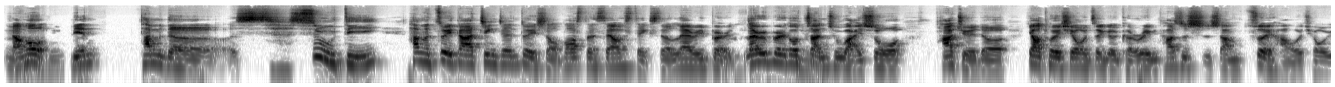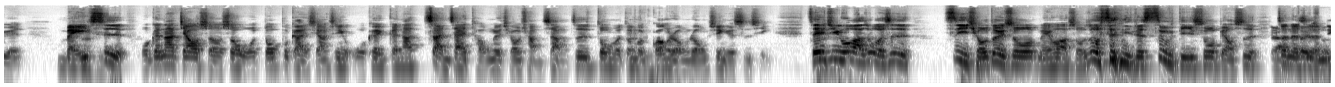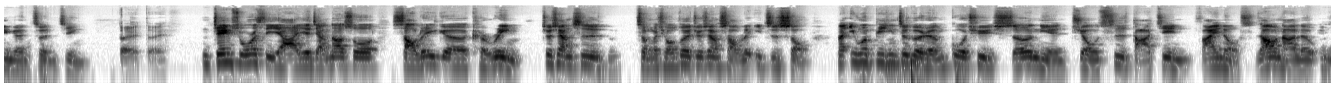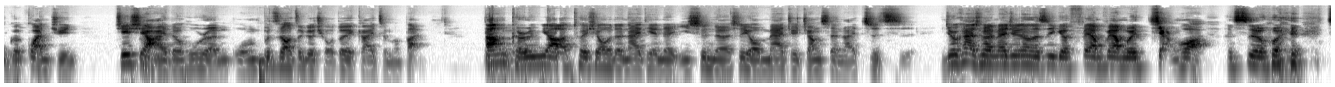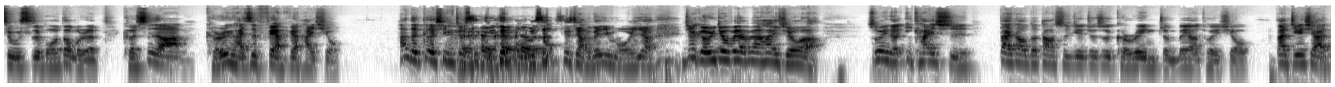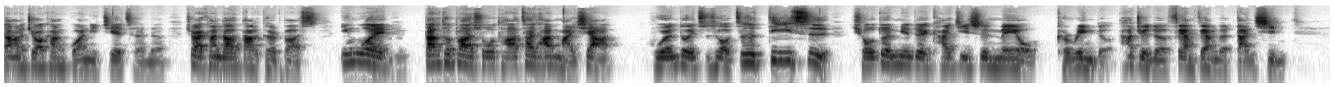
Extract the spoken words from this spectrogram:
嗯、然后连他们的宿敌，他们最大竞争对手 Boston Celtics 的 Larry Bird，Larry Bird 都站出来说，嗯、他觉得要退休这个 Kareem，他是史上最好的球员。每一次我跟他交手的时候，我都不敢相信我可以跟他站在同一个球场上，这是多么多么光荣荣幸的事情。嗯、这一句话如果是。自己球队说没话说，如果是你的宿敌说，表示真的是很令人尊敬。对对 James Worthy 啊也讲到说，少了一个 Kareem，就像是整个球队就像少了一只手。那因为毕竟这个人过去十二年九次打进 Finals，然后拿了五个冠军，接下来的湖人我们不知道这个球队该怎么办。当 Kareem 要退休的那一天的仪式呢，是由 Magic Johnson 来致辞。你就看得出来，Magic Johnson 是一个非常非常会讲话、很适合会 主持活动的人。可是啊，Kareem 还是非常非常害羞。他的个性就是跟我们上次讲的一模一样。你就 Kareem 就非常非常害羞啊。所以呢，一开始带到的大事件就是 Kareem 准备要退休。但接下来当然就要看管理阶层了，就来看到 Doctor Buss，因为 Doctor Buss 说他在他买下湖人队之后，这是第一次球队面对开季是没有。Kareem 的，他觉得非常非常的担心。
